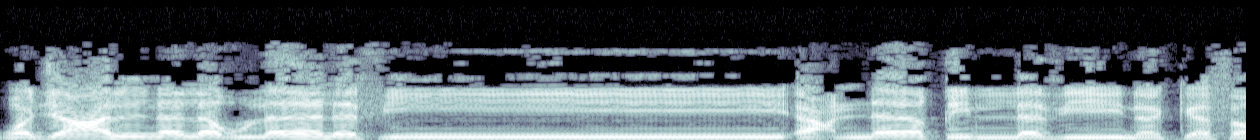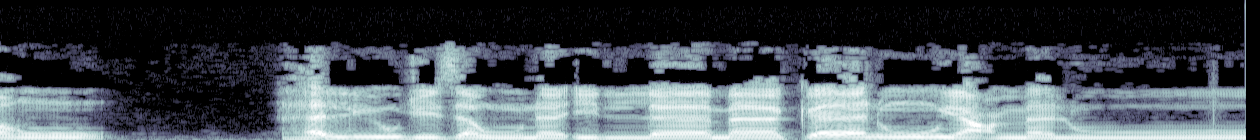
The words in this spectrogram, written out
وجعلنا الأغلال في أعناق الذين كفروا. هل يجزون إلا ما كانوا يعملون.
